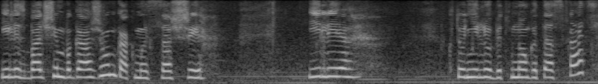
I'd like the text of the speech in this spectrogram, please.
или с большим багажом, как мы с Саши, или кто не любит много таскать,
